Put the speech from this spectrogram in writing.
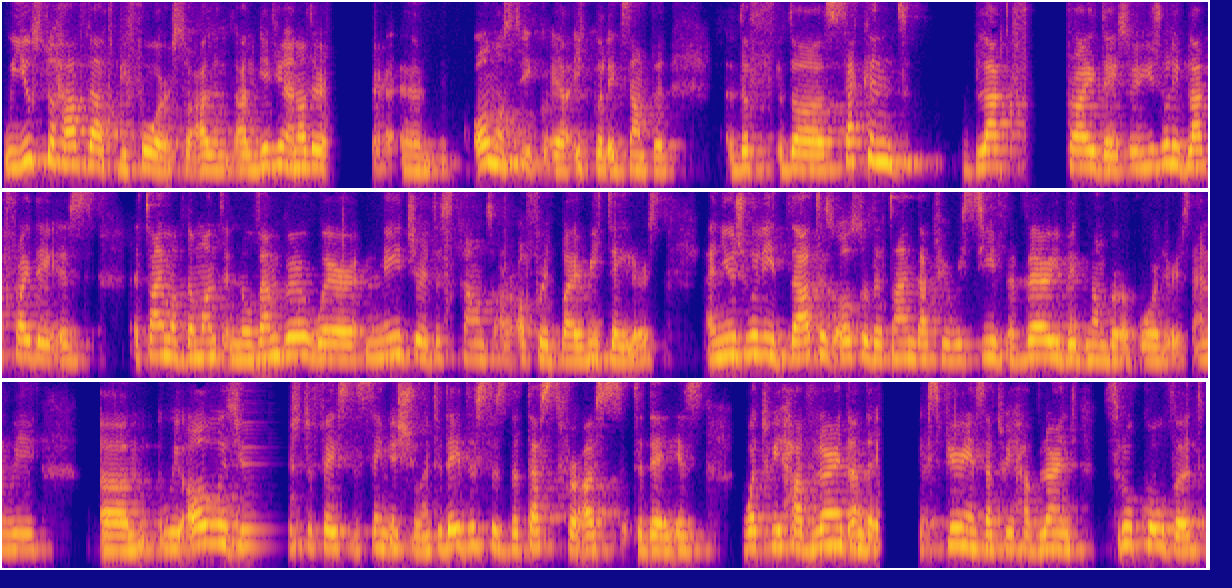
We used to have that before. So I'll, I'll give you another um, almost equal, uh, equal example. The, the second Black Friday, so usually Black Friday is a time of the month in November where major discounts are offered by retailers. And usually that is also the time that we receive a very big number of orders. And we um, we always used to face the same issue. And today, this is the test for us today is what we have learned and the experience that we have learned through COVID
